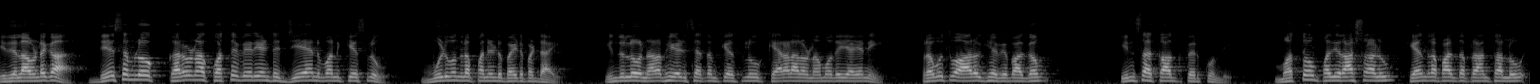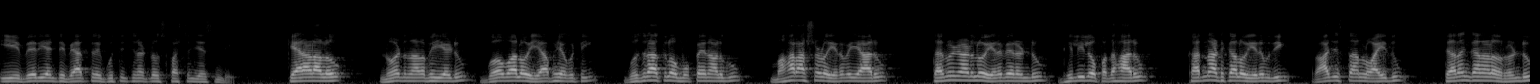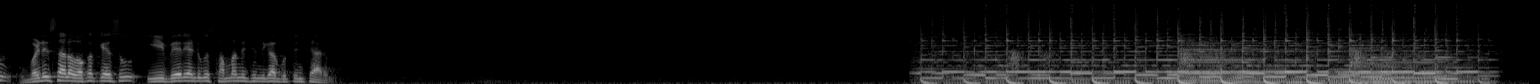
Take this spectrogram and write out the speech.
ఇదిలా ఉండగా దేశంలో కరోనా కొత్త వేరియంట్ జేఎన్ వన్ కేసులు మూడు వందల పన్నెండు బయటపడ్డాయి. ఇందులో నలభై ఏడు శాతం కేసులు కేరళలో నమోదయ్యాయని ప్రభుత్వ ఆరోగ్య విభాగం ఇన్సాకాగ్ పేర్కొంది. మొత్తం పది రాష్ట్రాలు కేంద్రపాలిత ప్రాంతాల్లో ఈ వేరియంట్ వ్యాప్తిని గుర్తించినట్లు స్పష్టం చేసింది. కేరళలో నూట నలభై ఏడు గోవాలో యాభై ఒకటి గుజరాత్లో ముప్పై నాలుగు మహారాష్ట్రలో ఇరవై ఆరు తమిళనాడులో ఇరవై రెండు ఢిల్లీలో పదహారు కర్ణాటకలో ఎనిమిది రాజస్థాన్లో ఐదు తెలంగాణలో రెండు ఒడిశాలో ఒక కేసు ఈ వేరియంట్కు సంబంధించిందిగా గుర్తించారు.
